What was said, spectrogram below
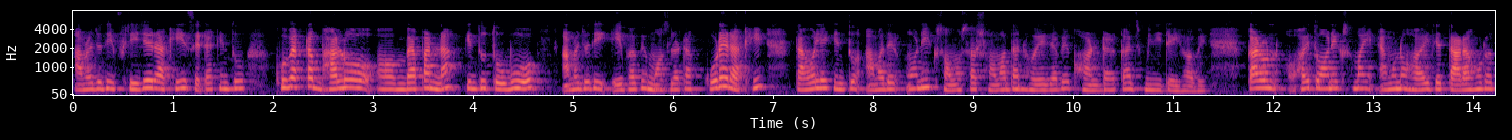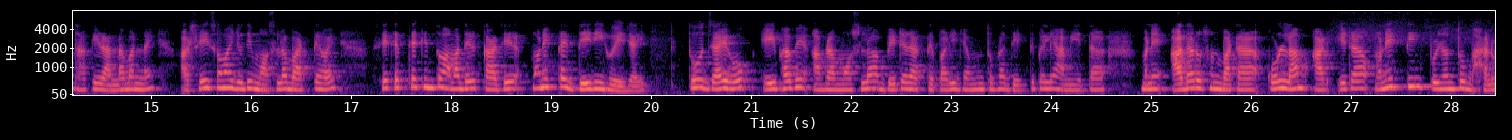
আমরা যদি ফ্রিজে রাখি, সেটা কিন্তু খুব একটা ভালো ব্যাপার না। কিন্তু তবুও আমরা যদি এইভাবে মশলাটা করে রাখি, তাহলে কিন্তু আমাদের অনেক সমস্যার সমাধান হয়ে যাবে, ঘণ্টার কাজ মিনিটেই হবে। কারণ হয়তো অনেক সময় এমনও হয় যে তাড়াহুড়ো থাকে রান্নাবান্নায়, আর সেই সময় যদি মশলা বাটতে হয়, সেক্ষেত্রে কিন্তু আমাদের কাজের অনেকটাই দেরি হয়ে যায়। তো যাই হোক, এইভাবে আমরা মশলা বেটে রাখতে পারি। যেমন তোমরা দেখতে পেলে আমি এটা মানে আদা, রসুন বাটা করলাম। আর এটা অনেক দিন পর্যন্ত ভালো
